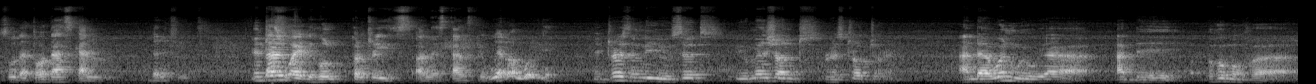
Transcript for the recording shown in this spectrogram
so that others can benefit. And that's why the whole country is on a standstill. We are not moving. Interestingly, you said, you mentioned restructuring. And uh, when we were at the home of uh,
